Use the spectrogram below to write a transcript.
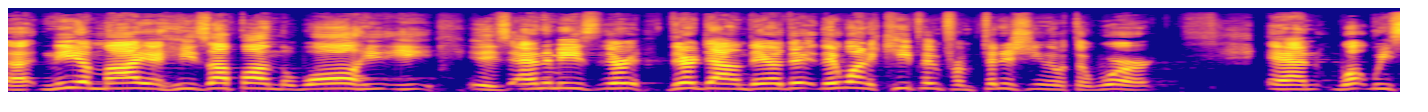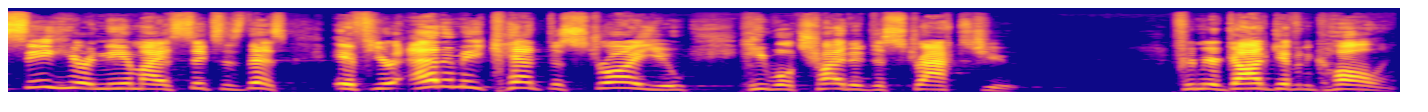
Uh, Nehemiah, he's up on the wall. He, he, his enemies, they're, they're down there. They, they want to keep him from finishing with the work. And what we see here in Nehemiah 6 is this if your enemy can't destroy you, he will try to distract you from your God given calling.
